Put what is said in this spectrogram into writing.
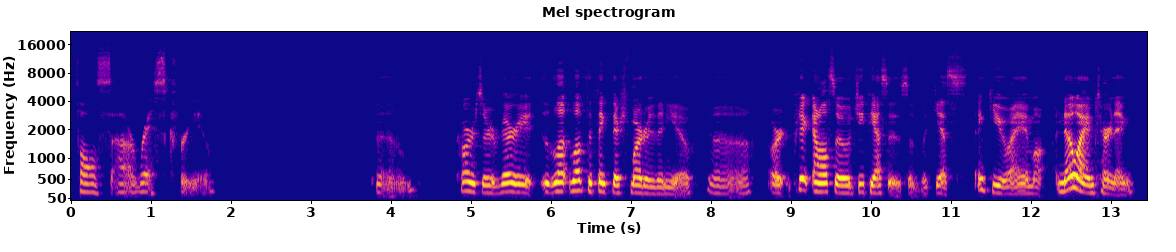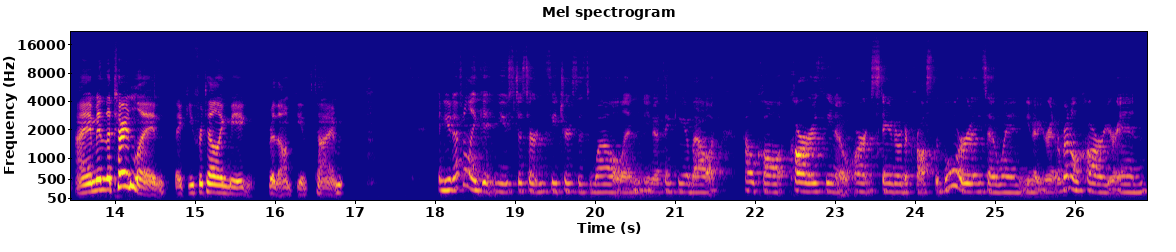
false uh, risk for you. Um, cars are very lo- love to think they're smarter than you uh, or predict and also gps's of like yes thank you i am no i am turning. I am in the turn lane. Thank you for telling me for the umpteenth time. And you definitely get used to certain features as well and you know thinking about how cars you know aren't standard across the board and so when you know you're in a rental car you're in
